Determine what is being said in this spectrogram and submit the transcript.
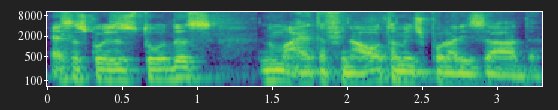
essas coisas todas numa reta final altamente polarizada.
